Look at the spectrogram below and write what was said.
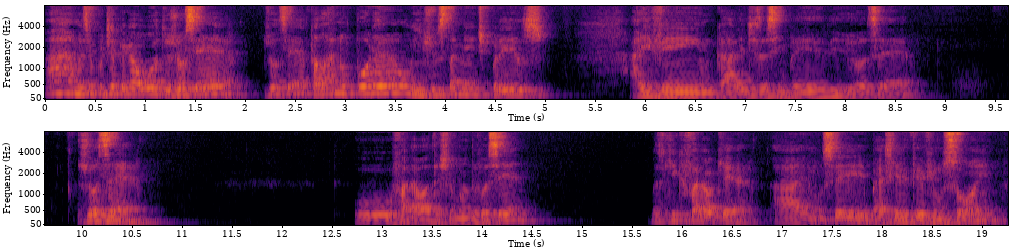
Ah, mas eu podia pegar outro, José. José está lá no porão, injustamente preso. Aí vem um cara e diz assim para ele, José, José, o faraó está chamando você. Mas o que, que o faraó quer? Ah, eu não sei, parece que ele teve um sonho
